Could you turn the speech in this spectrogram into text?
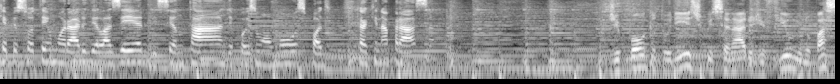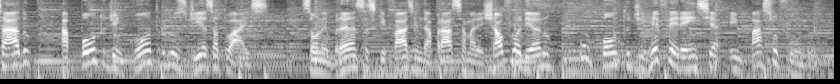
Que a pessoa tenha um horário de lazer, de sentar, depois um almoço, pode ficar aqui na praça. De ponto turístico e cenário de filme no passado, a ponto de encontro nos dias atuais. São lembranças que fazem da Praça Marechal Floriano um ponto de referência em Passo Fundo.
